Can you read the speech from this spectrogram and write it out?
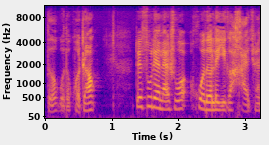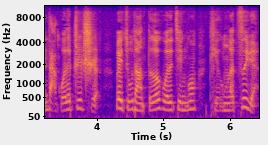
德国的扩张。对苏联来说，获得了一个海权大国的支持，为阻挡德国的进攻提供了资源，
